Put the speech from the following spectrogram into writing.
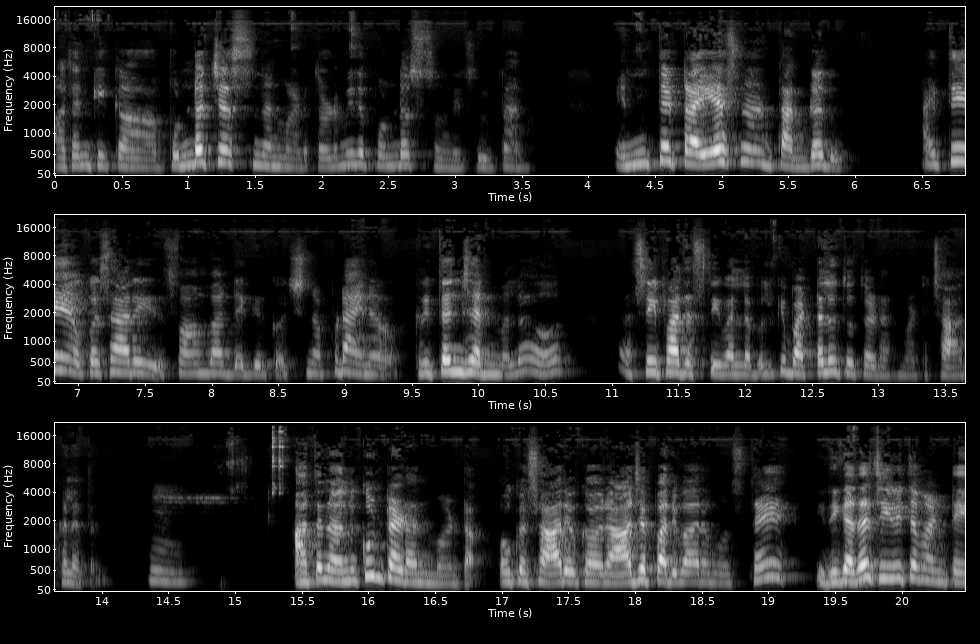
అతనికి ఇక పుండొచ్చేస్తుంది అనమాట తొడ మీద పుండొస్తుంది సుల్తాన్. ఎంత ట్రై చేసినా తగ్గదు. అయితే ఒకసారి స్వామివారి దగ్గరికి వచ్చినప్పుడు ఆయన క్రితం జన్మలో శ్రీపాద శ్రీవల్లభులకి బట్టలు తూతాడు అనమాట చాకలి అతను. అతను అనుకుంటాడు అనమాట ఒకసారి ఒక రాజ పరివారం వస్తే ఇది కదా జీవితం అంటే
